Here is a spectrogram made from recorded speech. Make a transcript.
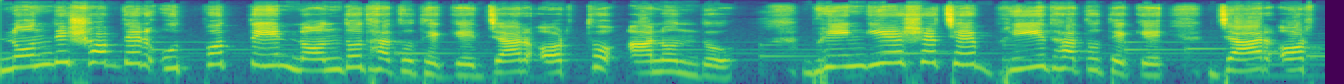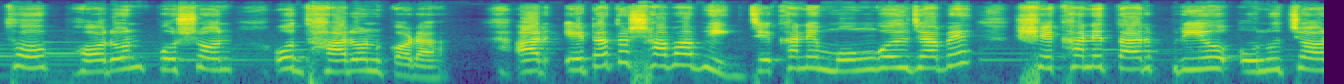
নন্দী শব্দের উৎপত্তি নন্দ ধাতু থেকে, যার অর্থ আনন্দ। ভৃঙ্গি এসেছে ভ্রী ধাতু থেকে, যার অর্থ ভরণ পোষণ ও ধারণ করা। আর এটা তো স্বাভাবিক, যেখানে মঙ্গল যাবে, সেখানে তার প্রিয় অনুচর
